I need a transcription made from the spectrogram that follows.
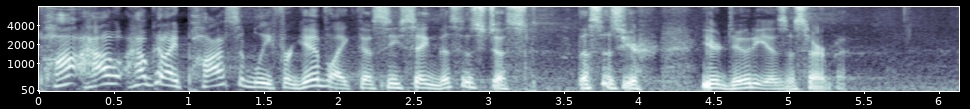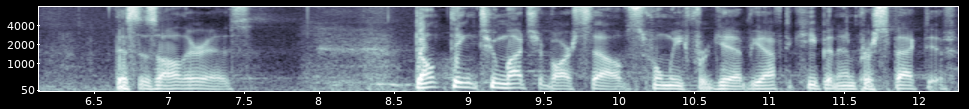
how, how could I possibly forgive like this? And he's saying, this is just this is your, your duty as a servant. This is all there is. Don't think too much of ourselves when we forgive. You have to keep it in perspective.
